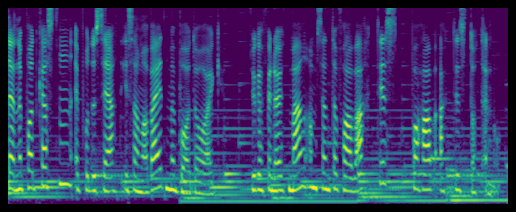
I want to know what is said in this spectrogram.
Denne podkasten er produsert i samarbeid med både og. Du kan finne ut mer om Senter for hav og Arktis på havarktis.no.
